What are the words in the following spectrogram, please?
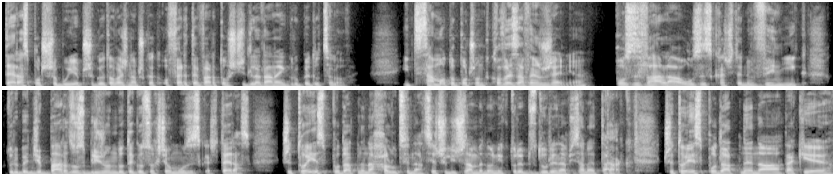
teraz potrzebuję przygotować na przykład ofertę wartości dla danej grupy docelowej. I samo to początkowe zawężenie pozwala uzyskać ten wynik, który będzie bardzo zbliżony do tego, co chciałbym uzyskać. Teraz, czy to jest podatne na halucynacje, czyli czy tam będą niektóre bzdury napisane? Tak. tak. Czy to jest podatne na takie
